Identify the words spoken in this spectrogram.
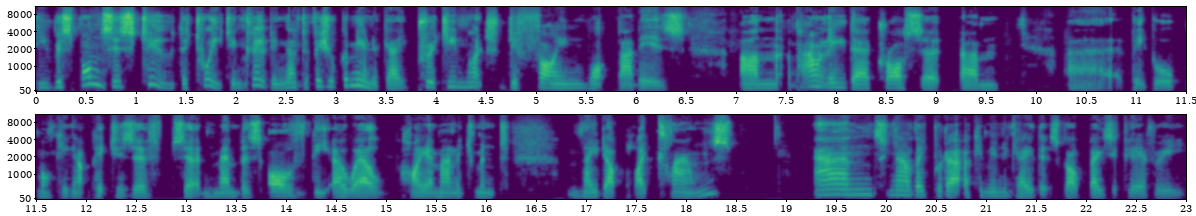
the responses to the tweet, including that official communique, pretty much define what that is. Um, apparently, they're cross at um, uh, people mocking up pictures of certain members of the OL higher management made up like clowns. And now they've put out a communique that's got basically every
